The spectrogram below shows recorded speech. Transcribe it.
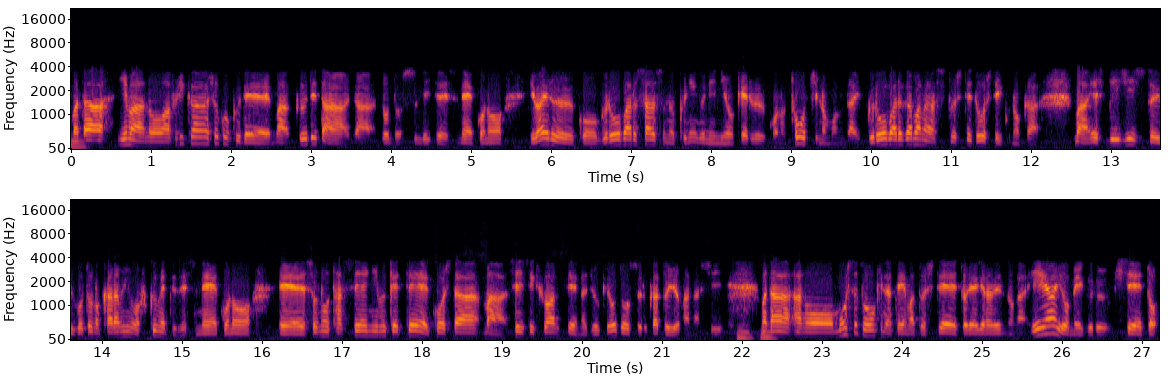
また、今あの、アフリカ諸国で、まあ、クーデターがどんどん進んでいて、ですねこのいわゆるこうグローバルサウスの国々におけるこの統治の問題、グローバルガバナンスとしてどうしていくのか、まあ、SDGs ということの絡みも含めて、ですねこの、えー、その達成に向けて、こうした、まあ、政治的不安定な状況をどうするかという話、またあのもう一つ大きなテーマとして取り上げられるのが AI をめぐる規制と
